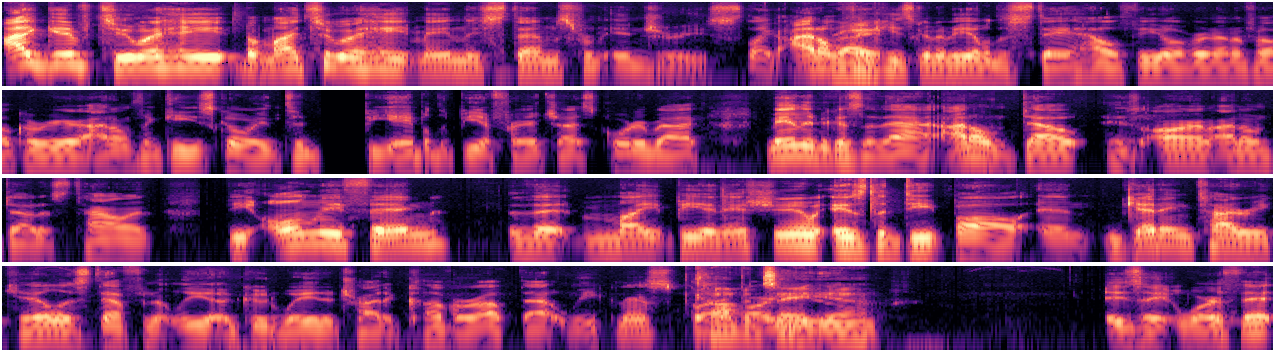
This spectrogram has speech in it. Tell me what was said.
I give Tua hate, but my Tua hate mainly stems from injuries. Like I don't Right. think he's going to be able to stay healthy over an NFL career. I don't think he's going to be able to be a franchise quarterback, mainly because of that. I don't doubt his arm. I don't doubt his talent. The only thing that might be an issue is the deep ball, and getting Tyreek Hill is definitely a good way to try to cover up that weakness. But Compensate, are yeah. Is it worth it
